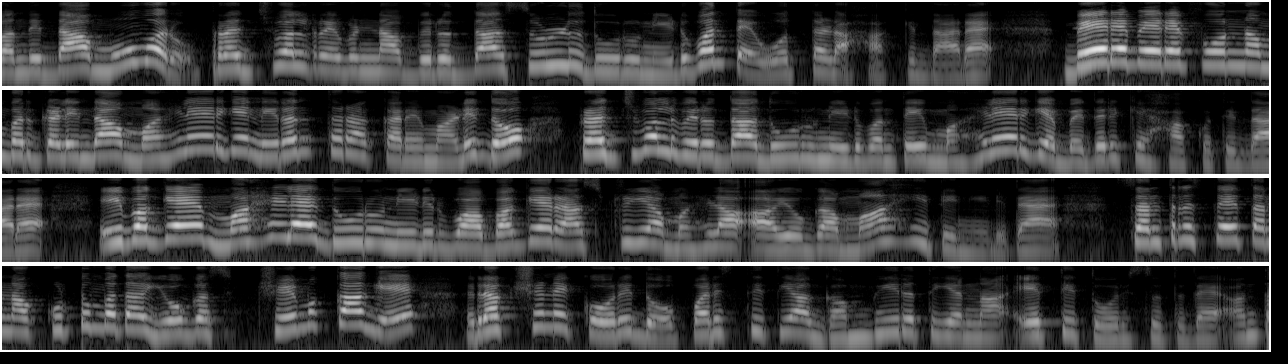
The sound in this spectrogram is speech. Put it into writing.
ಬಂದಿದ್ದ ಮೂವರು ಪ್ರಜ್ವಲ್ ರೇವಣ್ಣ ವಿರುದ್ಧ ಸುಳ್ಳು ದೂರು ನೀಡುವಂತೆ ಒತ್ತಡ ಹಾಕಿದ್ದಾರೆ. ಬೇರೆ ಬೇರೆ ಫೋನ್ ನಂಬರ್ಗಳಿಂದ ಮಹಿಳೆಯರಿಗೆ ನಿರಂತರ ಕರೆ ಮಾಡಿದ್ದು, ಪ್ರಜ್ವಲ್ ವಿರುದ್ಧ ದೂರು ನೀಡುವಂತೆ ಮಹಿಳೆಯರಿಗೆ ಬೆದರಿಕೆ ಹಾಕುತ್ತಿದ್ದಾರೆ. ಈ ಬಗ್ಗೆ ಮಹಿಳೆ ದೂರು ನೀಡಿರುವ ಬಗ್ಗೆ ರಾಷ್ಟ್ರೀಯ ಮಹಿಳಾ ಆಯೋಗ ಮಾಹಿತಿ ನೀಡಿದೆ. ಸಂತ್ರಸ್ತೆ ತನ್ನ ಕುಟುಂಬದ ಯೋಗ ಕ್ಷೇಮಕ್ಕಾಗಿ ರಕ್ಷಣೆ ಕೋರಿದ್ದು ಪರಿಸ್ಥಿತಿಯ ಗಂಭೀರತೆಯನ್ನ ಎತ್ತಿ ತೋರಿಸುತ್ತದೆ ಅಂತ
